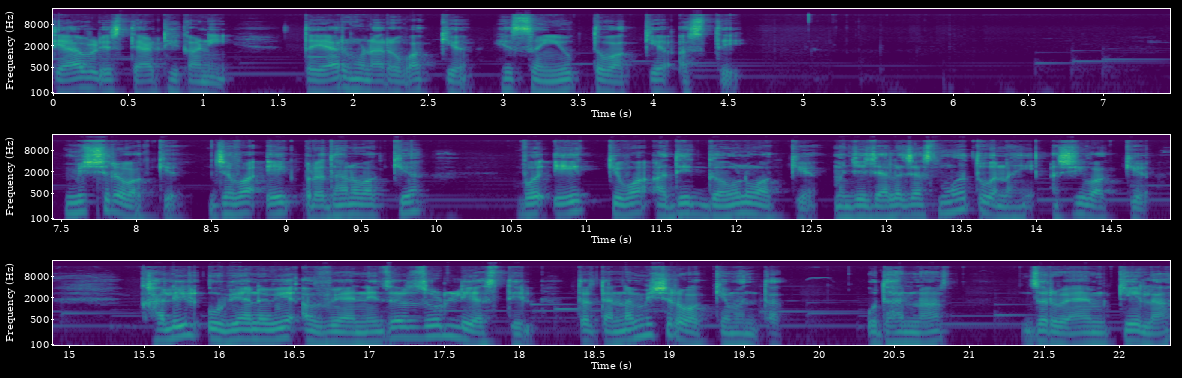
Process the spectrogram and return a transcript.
त्यावेळेस त्या ठिकाणी तयार होणारं वाक्य हे संयुक्त वाक्य असते. मिश्र वाक्य जेव्हा एक प्रधान वाक्य व एक किंवा अधिक गौण वाक्य म्हणजे ज्याला जास्त महत्त्व नाही अशी वाक्य खालील उभ्यानवी अव्ययाने जर जोडली असतील तर त्यांना मिश्र वाक्य म्हणतात. उदाहरणार्थ जर व्यायाम केला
